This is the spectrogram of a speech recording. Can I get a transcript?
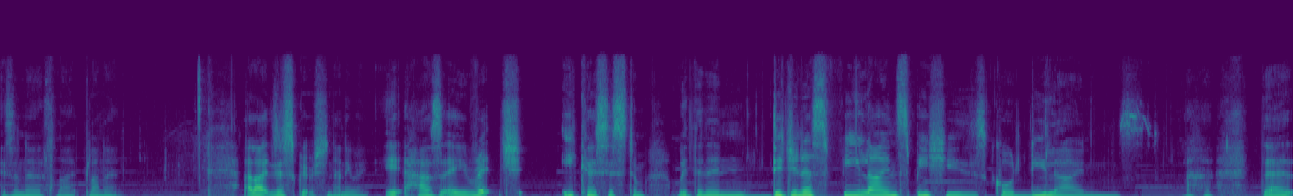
is an Earth-like planet. I like the description anyway. It has a rich ecosystem with an indigenous feline species called D-lines. they're,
